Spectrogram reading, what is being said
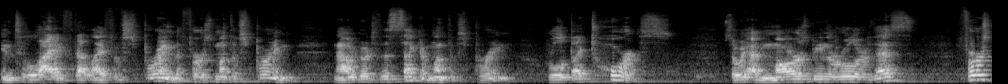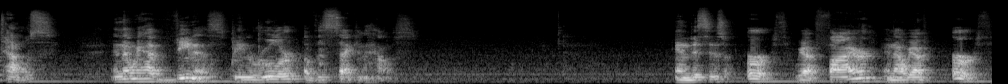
into life, that life of spring, the first month of spring. Now we go to the second month of spring, ruled by Taurus. So we have Mars being the ruler of this first house, and then we have Venus being the ruler of the second house. And this is earth. We have fire, and now we have earth,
